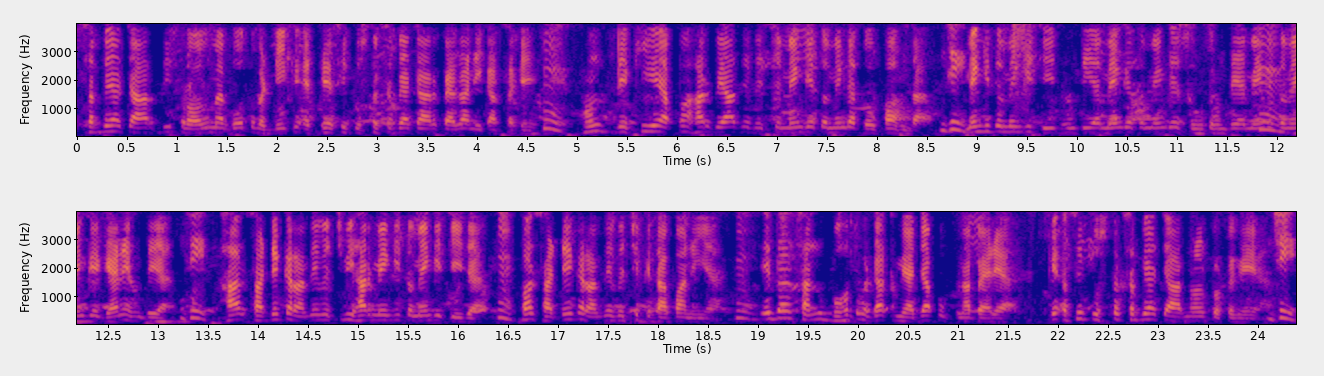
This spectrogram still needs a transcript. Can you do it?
ਸੱਭਿਆਚਾਰ ਦੀ ਪ੍ਰੋਬਲਮ ਹੈ ਬਹੁਤ ਵੱਡੀ ਕਿ ਇੱਥੇ ਅਸੀਂ ਪੁਸਤਕ ਸੱਭਿਆਚਾਰ ਪੈਦਾ ਨਹੀਂ ਕਰ ਸਕੇ। ਹੁਣ ਦੇਖੀਏ ਆਪਾਂ ਹਰ ਵਿਆਹ ਦੇ ਵਿੱਚ ਮਹਿੰਗੇ ਤੋਂ ਮਹਿੰਗਾ ਤੋਹਫਾ ਹੁੰਦਾ। ਮਹਿੰਗੀ ਤੋਂ ਮਹਿੰਗੀ ਚੀਜ਼ ਹੁੰਦੀ ਹੈ ਮਹਿੰਗੇ ਤੋਂ ਮਹਿੰਗੇ ਸੂਟ ਹੁੰਦੇ ਆ ਮਹਿੰਗੇ। ਤੋਂ ਮਹਿੰਗੇ ਗਹਿਣੇ ਹੁੰਦੇ ਆ। ਹਰ ਸਾਡੇ ਘਰਾਂ ਦੇ ਵਿੱਚ ਵੀ ਹਰ ਮਹਿੰਗੀ ਤੋਂ ਮਹਿੰਗੀ ਚੀਜ਼ ਹੈ। ਪਰ ਸਾਡੇ ਘਰਾਂ ਦੇ ਵਿੱਚ ਕਿਤਾਬਾਂ ਨਹੀਂ ਹੂੰ। ਇਹਦਾ ਸਾਨੂੰ ਬਹੁਤ ਵੱਡਾ ਖਮਿਆਜਾ ਭੁਗਤਣਾ ਪੈ ਰਿਹਾ ਹੈ। ਕਿ ਅਸੀਂ ਪੁਸਤਕ ਸੱਭਿਆਚਾਰ ਨਾਲ ਟੁੱਟ ਗਏ ਹਾਂ। ਜੀ।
